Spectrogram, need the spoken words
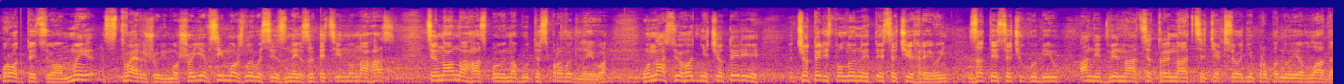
проти цього. Ми стверджуємо, що є всі можливості знизити ціну на газ. Ціна на газ повинна бути справедлива. У нас сьогодні 4, 4,5 тисячі гривень за тисячу кубів, а не 12-13, як сьогодні пропонує влада.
